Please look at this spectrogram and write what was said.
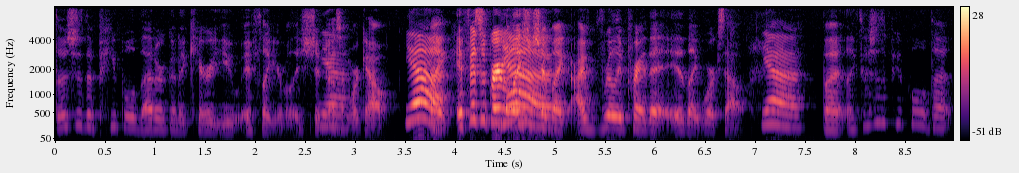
those are the people that are gonna carry you if like your relationship Yeah. doesn't work out. yeah, Like if it's a great Yeah. relationship, like I really pray that it like works out. yeah. But like those are the people that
